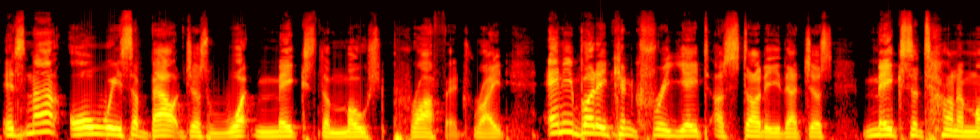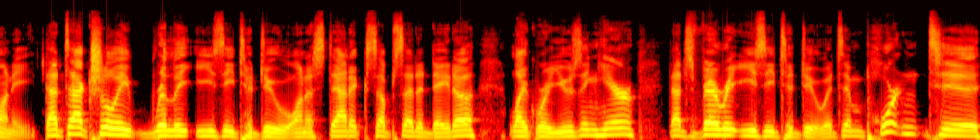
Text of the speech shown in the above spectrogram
It's not always about just what makes the most profit, right? Anybody can create a study that just makes a ton of money. That's actually really easy to do on a static subset of data like we're using here. That's very easy to do. It's important to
